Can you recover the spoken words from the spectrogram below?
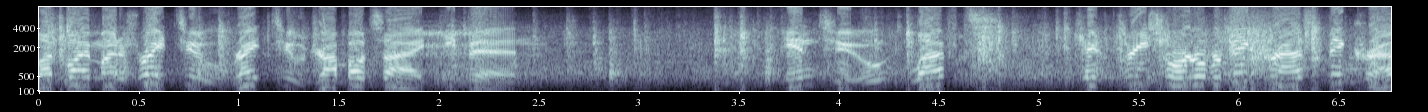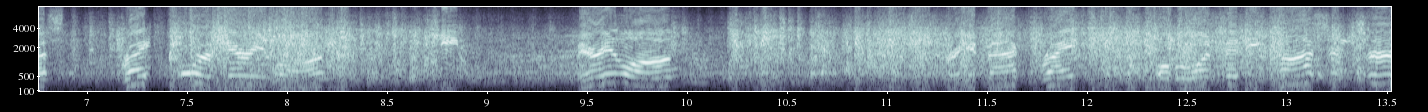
Left five minus right two, right two, drop outside, keep in. Into, left, three short over big crest, big crest, right four very long, keep very long. Bring it back right over 150 caution, turn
